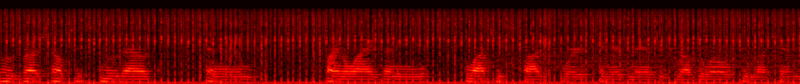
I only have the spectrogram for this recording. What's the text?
The brush helps you smooth out and finalize any blotchy spots where your fingers may have just rubbed a little too much in.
